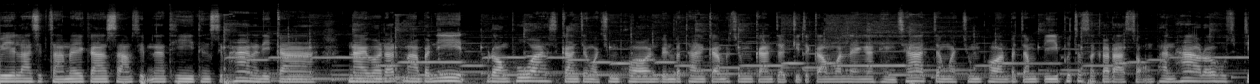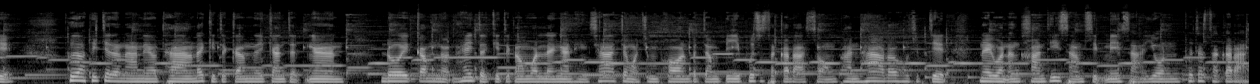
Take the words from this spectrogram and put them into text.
เวลา 13นาฬิกา30 นาทีถึง 15 นาฬิกา นายวรัตมาประณีตรองผู้ว่าราชการจังหวัดชุมพร เป็นประธานการประชุมการจัดกิจกรรมวันแรงงานแห่งชาติ จังหวัดชุมพร ประจำปีพุทธศักราช 2567 เพื่อพิจารณาแนวทางและกิจกรรมในการจัดงาน โดยกำหนดให้จัดกิจกรรมวันแรงงานแห่งชาติจังหวัดชุมพร ประจำปีพุทธศักราช 2567 ในวันอังคารที่ 30 เมษายน พุทธศักราช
